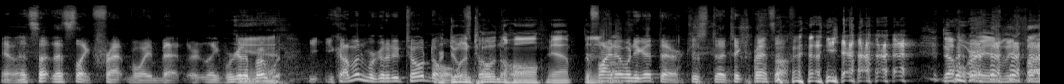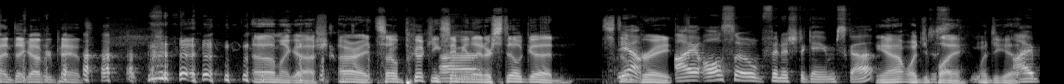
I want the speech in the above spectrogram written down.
Yeah, that's that's like frat boy bet. Or like we're gonna Yeah. you, you coming? We're gonna do toad in the We're hole. doing What's toad in the hole. Yeah, To find out when you get there. Just uh, take your pants off. yeah. Don't worry, it'll be fine. Take off your pants. oh my gosh. All right. So cooking simulator still good. Still yeah, great. I also finished a game, Scott. yeah, what'd you Just- play? What'd you get? I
